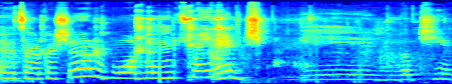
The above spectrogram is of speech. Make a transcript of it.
evet arkadaşlar bu arada unutmayın. ee, bir bakayım.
